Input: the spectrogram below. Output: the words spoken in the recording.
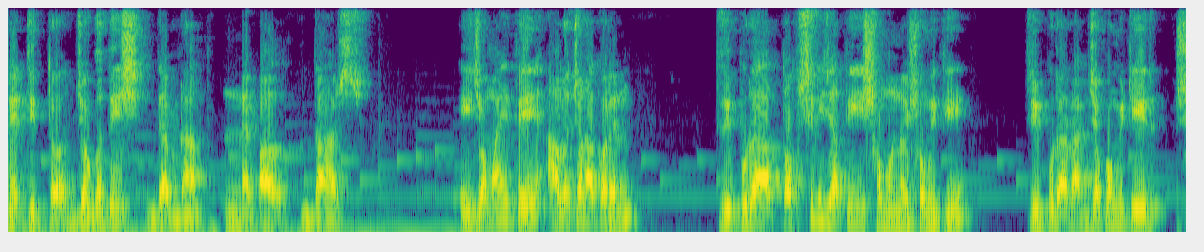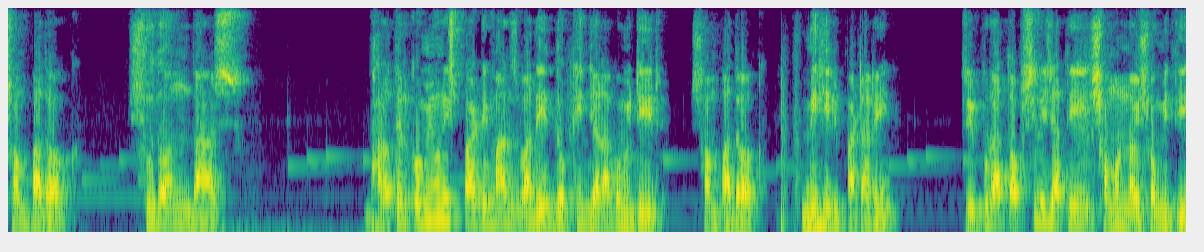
নেতৃত্ব জগদীশ দেবনাথ নেপাল দাস। এই জমায়েতে আলোচনা করেন ত্রিপুরা তফসিলি জাতি সমন্বয় সমিতি, ত্রিপুরা রাজ্য কমিটির সম্পাদক সুদন দাস। ভারতের কমিউনিস্ট পার্টি মার্ক্সবাদী দক্ষিণ জেলা কমিটির সম্পাদক মিহির পাটারি, ত্রিপুরা তফসিলি জাতি সমন্বয় সমিতি,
